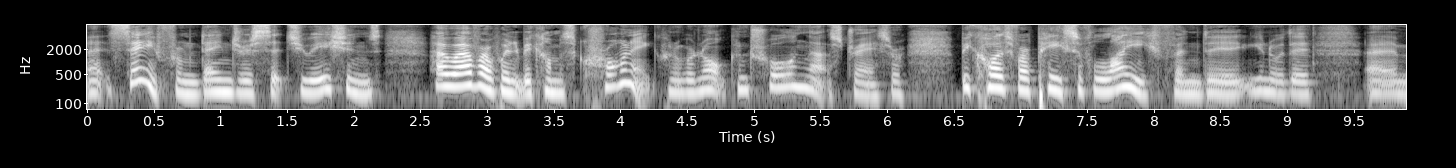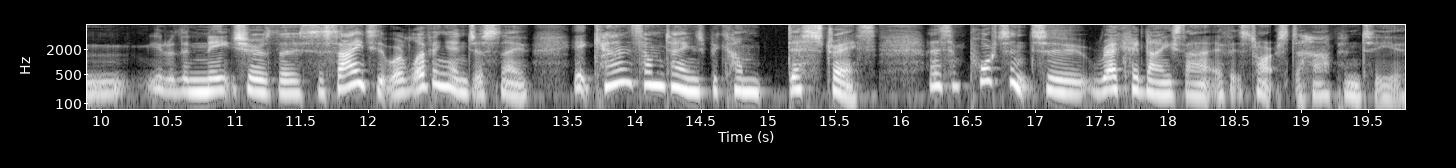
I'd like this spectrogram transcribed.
uh, safe from dangerous situations. However, when it becomes chronic, when we're not controlling that stress, or because of our pace of life and the you know the um, you know the nature of the society that we're living in just now, it can sometimes become distress, and it's important to recognise that if it starts to happen to you.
